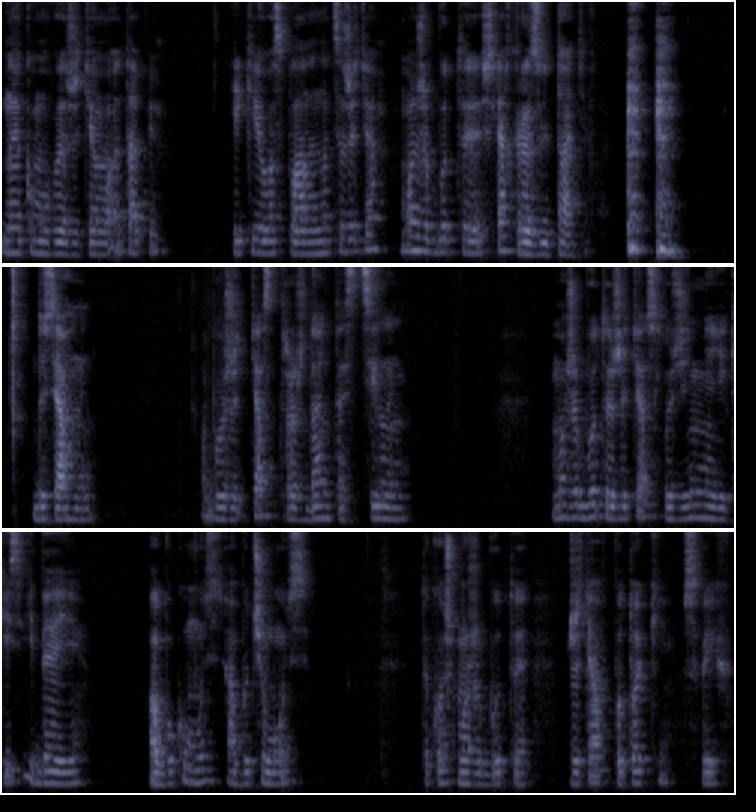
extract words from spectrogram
на якому ви життєвому етапі, які у вас плани на це життя, може бути шлях результатів, досягнень або життя страждань та зцілень. Може бути життя служіння якійсь ідеї, або комусь, або чомусь. Також може бути життя в потокі своїх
